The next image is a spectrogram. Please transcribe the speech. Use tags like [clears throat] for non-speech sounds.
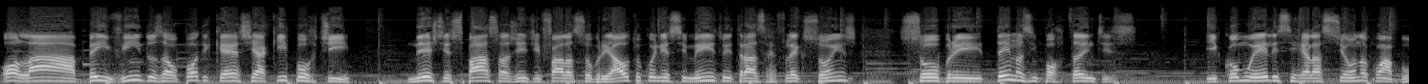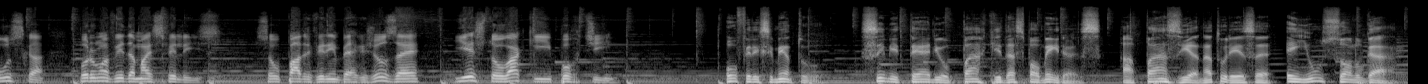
Olá, bem-vindos ao podcast Aqui por Ti. Neste espaço a gente fala sobre autoconhecimento e traz reflexões sobre temas importantes e como eles se relacionam com a busca por uma vida mais feliz. Sou o Padre Virenberg José e estou aqui por ti. Oferecimento Cemitério Parque das Palmeiras. A paz e a natureza em um só lugar.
